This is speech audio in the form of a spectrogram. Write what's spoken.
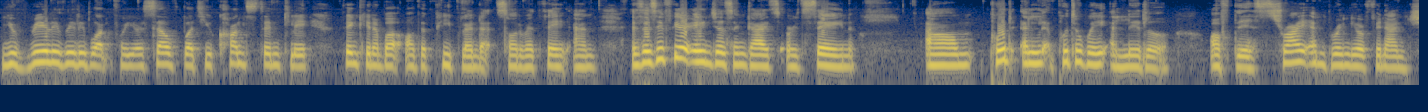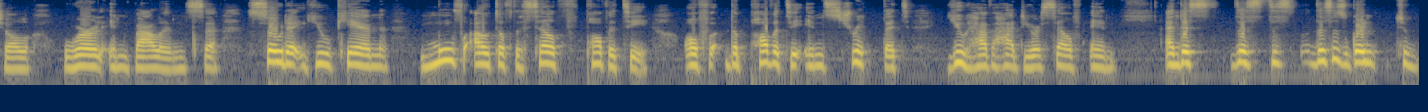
you really really want for yourself but you constantly thinking about other people and that sort of a thing. And it's as if your angels and guides are saying um, put a, put away a little of this. Try and bring your financial world in balance uh, so that you can move out of the self poverty of the poverty in strict that you have had yourself in. And this this this this is going to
